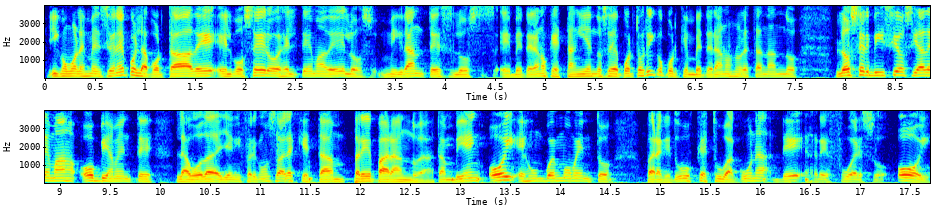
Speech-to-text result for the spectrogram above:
Y como les mencioné, pues la portada de El Vocero es el tema de los migrantes, los eh, veteranos que están yéndose de Puerto Rico, porque en veteranos no le están dando los servicios y además, obviamente, la boda de Jennifer González que están preparándola. También hoy es un buen momento para que tú busques tu vacuna de refuerzo. Hoy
